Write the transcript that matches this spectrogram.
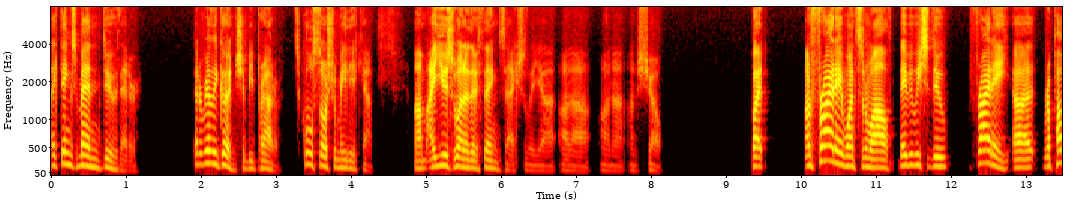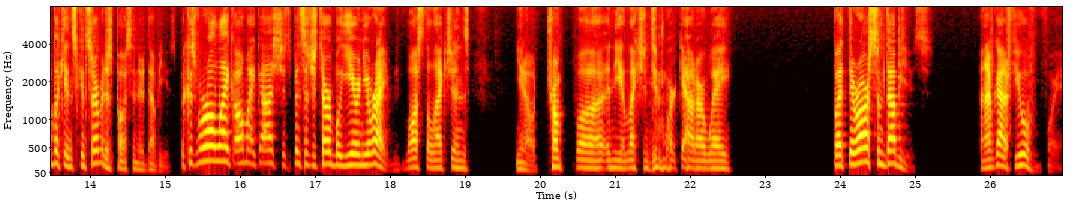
Like things men do that are that are really good and should be proud of. It's a cool social media account. Um, I use one of their things actually uh, on a on a on a show. But on Friday, once in a while, maybe we should do Friday, uh, Republicans, conservatives posting their W's because we're all like, oh my gosh, it's been such a terrible year. And you're right. We lost elections. You know, Trump uh, and the election didn't work out our way. But there are some W's. And I've got a few of them for you.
